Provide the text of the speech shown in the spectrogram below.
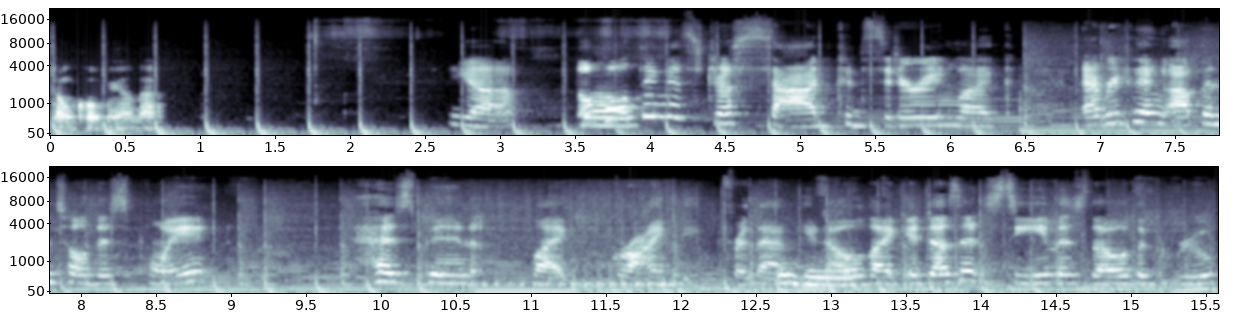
Don't quote me on that. Yeah. The Well- whole thing is just sad considering like everything up until this point has been like grinding for them, you mm-hmm. know? Like it doesn't seem as though the group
